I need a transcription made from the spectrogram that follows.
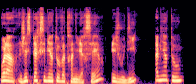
Voilà, j'espère que c'est bientôt votre anniversaire et je vous dis à bientôt.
